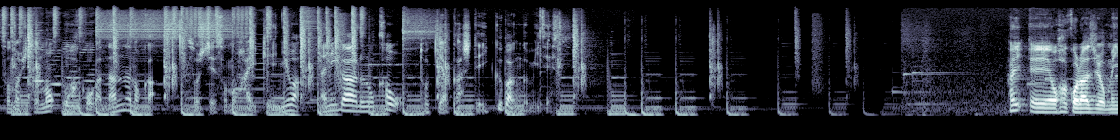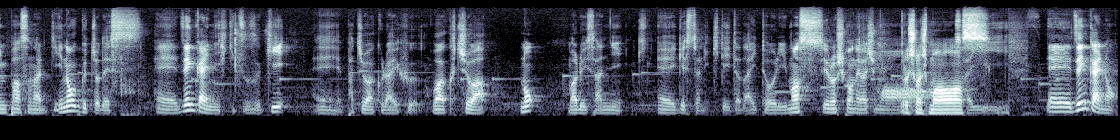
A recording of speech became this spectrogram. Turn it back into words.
その人のおはこが何なのかそしてその背景には何があるのかを解き明かしていく番組です。はい、えー、おはこラジオメインパーソナリティのグッチョです、えー前回に引き続き、えーパッチワークライフワークチュアの丸井さんに、えーゲストに来ていただいております。よろしくお願いします。よろしくお願いします。はい。えー前回の、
